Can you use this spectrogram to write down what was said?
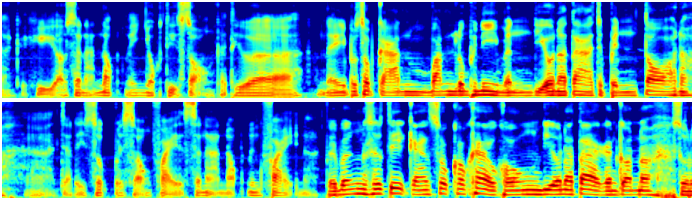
นะก็คือเอาชนะน็อกในยกที่สองก็ถือว่าในประสบการณ์วันลุมพินีมันดิโอนาตาจะเป็นต่อเนาะจะได้ซกไปสองไฟล์ชนนอกหนึ่งไฟนะไปเบิ่งสถิติการซกคร่าวๆของดิโอนาตากันก่อนเนาะส่วน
